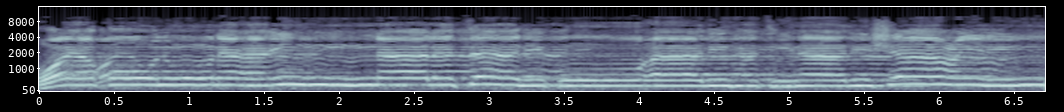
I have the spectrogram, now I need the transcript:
وَيَقُولُونَ أَئِنَّا لَتَارِكُو آلِهَتِنَا لِشَاعِرٍ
